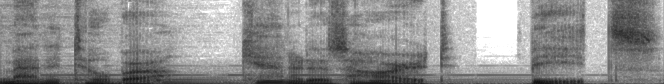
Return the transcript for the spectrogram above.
Manitoba, Canada's heart beats.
